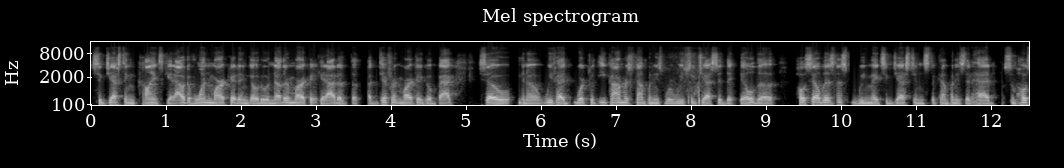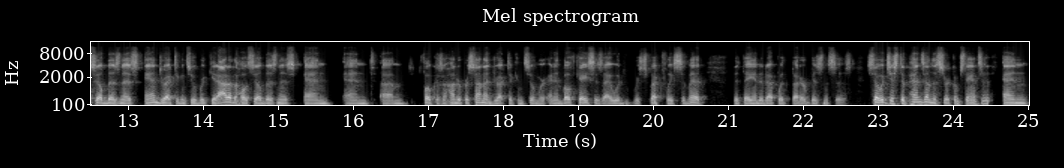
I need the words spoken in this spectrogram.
suggesting clients get out of one market and go to another market, get out of the, a different market, go back. So, you know, we've had worked with e-commerce companies where we've suggested they build a wholesale business. We made suggestions to companies that had some wholesale business and direct to consumer get out of the wholesale business and and um, focus 100% on direct to consumer. And in both cases, I would respectfully submit that they ended up with better businesses. So it just depends on the circumstances and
